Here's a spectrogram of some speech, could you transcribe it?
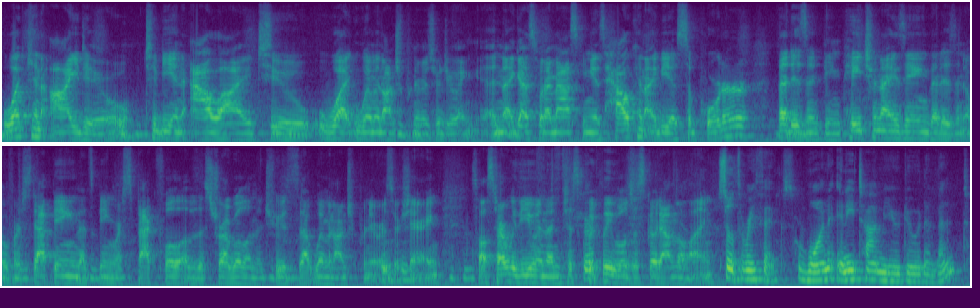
what can I do to be an ally to what women entrepreneurs are doing? And I guess what I'm asking is how can I be a supporter that isn't being patronizing, that isn't overstepping, that's being respectful of the struggle and the truths that women entrepreneurs are sharing? So I'll start with you and then just quickly we'll just go down the line. So three things. One, anytime you do an event,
